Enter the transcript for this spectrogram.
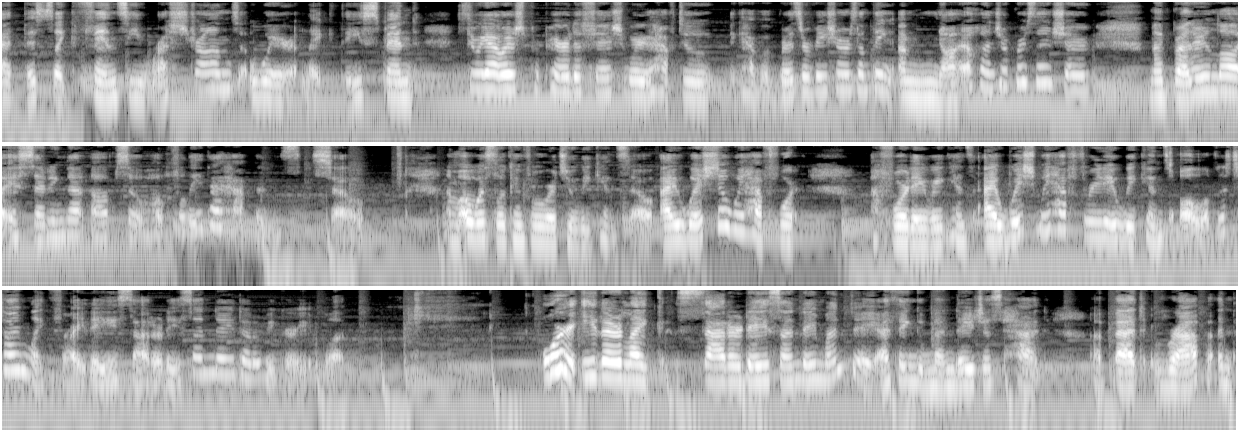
at this like fancy restaurant where like they spend three hours prepare the fish where you have to like, have a reservation or something. I'm not 100% sure. My brother-in-law is setting that up so hopefully that happens. So i'm always looking forward to weekends though. I wish that we have four uh, four day weekends. I wish we have three day weekends all of the time like friday saturday sunday. That would be great but or either like Saturday, Sunday, Monday. I think Monday just had a bad rap, and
